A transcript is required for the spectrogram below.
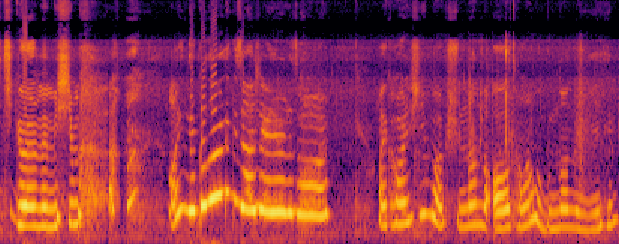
hiç görmemişim. Ay ne kadar da güzel şeyleriniz var. Ay kardeşim bak şundan da al tamam mı? Bundan da yiyelim.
